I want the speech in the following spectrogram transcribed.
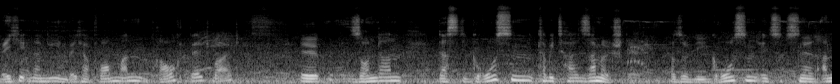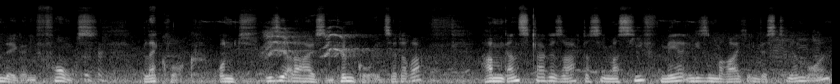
welche Energie in welcher Form man braucht weltweit, sondern dass die großen Kapitalsammelstellen, also die großen institutionellen Anleger, die Fonds, BlackRock und wie sie alle heißen, PIMCO etc., haben ganz klar gesagt, dass sie massiv mehr in diesen Bereich investieren wollen.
